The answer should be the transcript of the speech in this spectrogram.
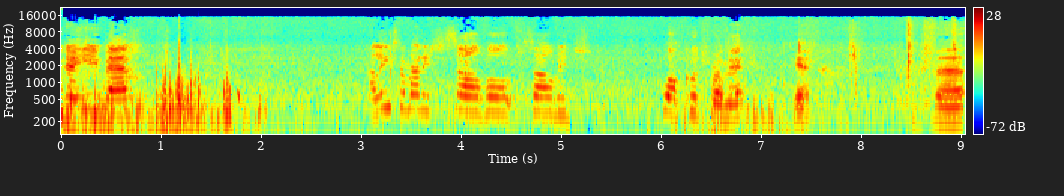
don't you, Bev? At least I managed to salvo, salvage what I could from it. Yeah. But,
